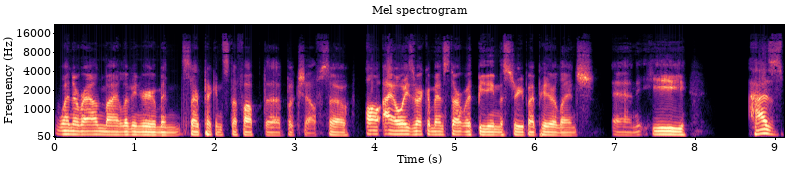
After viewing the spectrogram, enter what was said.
went around my living room and started picking stuff up the bookshelf. So I always recommend start with Beating the Street by Peter Lynch, and he has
